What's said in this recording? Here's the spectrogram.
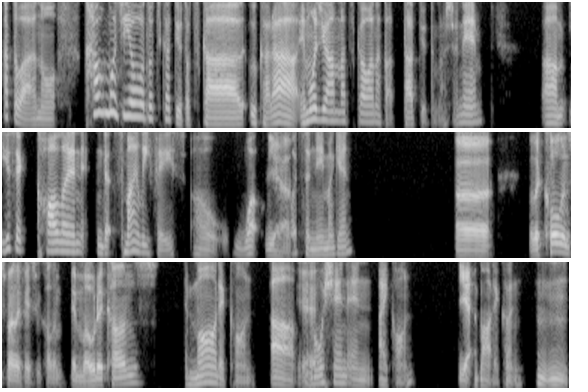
あとは、あの、顔文字をどっちかっていうと使うから、絵文字はあんま使わなかったって言ってましたね。Um, you said Colin, the smiley face. Oh, what? Yeah. What's the name again? Uh, well, the colon smiley face we call them emoticons. Emoticon. Ah, Yeah. emotion and icon. Yeah. Emoticon. うんうん。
